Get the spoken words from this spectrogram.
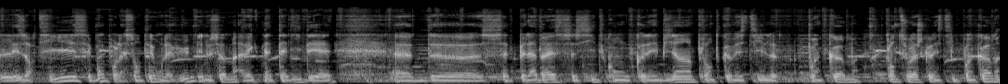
Les orties, c'est bon pour la santé, on l'a vu. Et nous sommes avec Nathalie Dehay euh, de cette belle adresse, ce site qu'on connaît bien, plantecomestibles.com, plantesauvagescomestibles.com.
